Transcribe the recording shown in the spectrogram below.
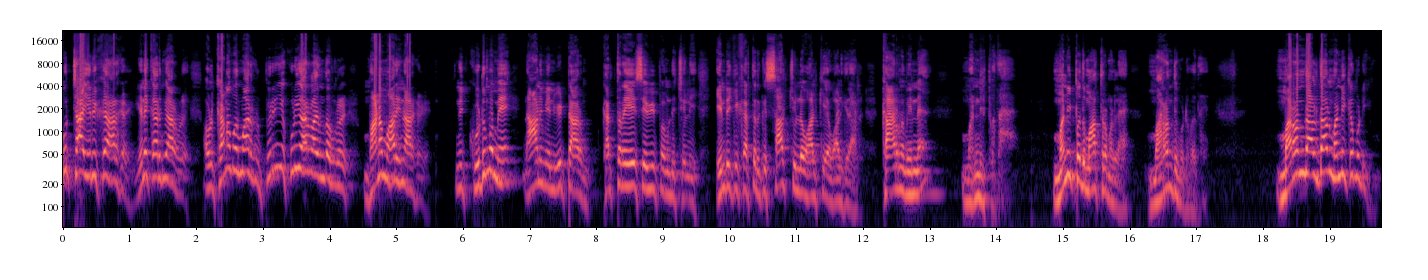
ஊற்றாக இருக்கிறார்கள். எனக்கு அருமையார்கள் அவள் கணவர்மார்கள் பெரிய குடியார்களாக இருந்தவர்கள் மனம் மாறினார்கள். நீ குடும்பமே நானும் என் வீட்டாரும் கர்த்தரையே சேவிப்போம் என்று சொல்லி இன்றைக்கு கர்த்தருக்கு சாட்சியுள்ள வாழ்க்கையை வாழ்கிறார். காரணம் என்ன? மன்னிப்பதா? மன்னிப்பது மாத்திரமல்ல மறந்து விடுவது. மறந்தால்தான் மன்னிக்க முடியும்.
